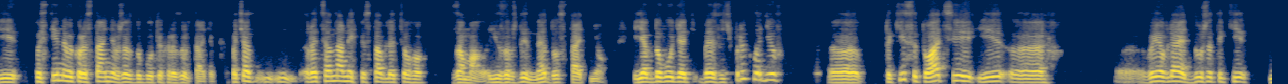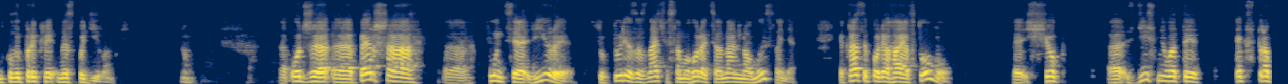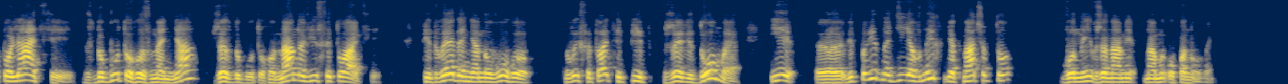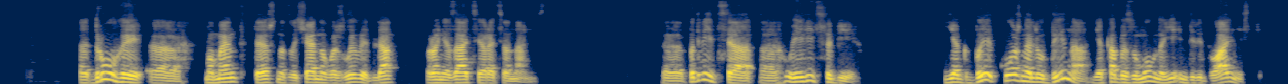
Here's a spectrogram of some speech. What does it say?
і постійне використання вже здобутих результатів. Хоча раціональних підстав для цього замало, їх завжди недостатньо. І як доводять безліч прикладів, е, такі ситуації і е, е, виявляють дуже такі інколи прикрі несподіванки. Ну. Отже, е, перша е, функція віри структурі зазначу самого раціонального мислення якраз і полягає в тому, е, щоб Е, здійснювати екстраполяції здобутого знання, вже здобутого, на нові ситуації, підведення нового, нових ситуацій під вже відоме, і е, відповідно дія в них, як начебто, вони вже нами, нами опановані. Другий момент теж надзвичайно важливий для організації раціональності. Подивіться, уявіть собі, якби кожна людина, яка безумовно є індивідуальністю,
